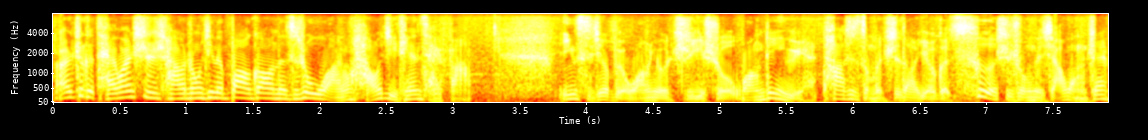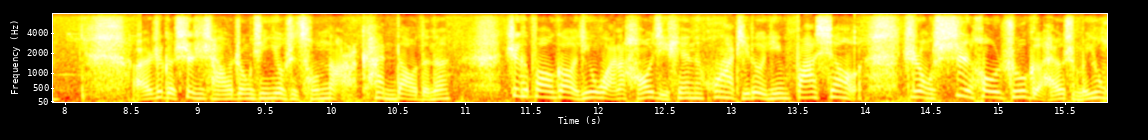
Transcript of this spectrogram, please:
而这个台湾事实查核中心的报告呢，则是晚了好几天才发，因此就被网友质疑说，王定宇他是怎么知道有个测试中的假网站？而这个事实查核中心又是从哪儿看到的呢？这个报告已经晚了好几天，话题都已经发酵了，这种事后诸葛还有什么用？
